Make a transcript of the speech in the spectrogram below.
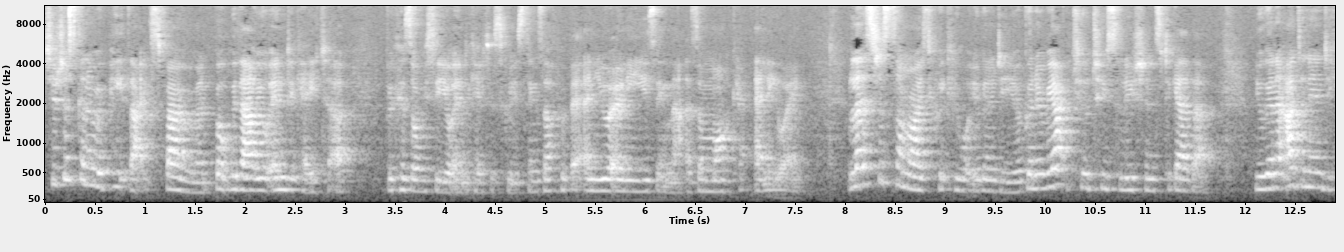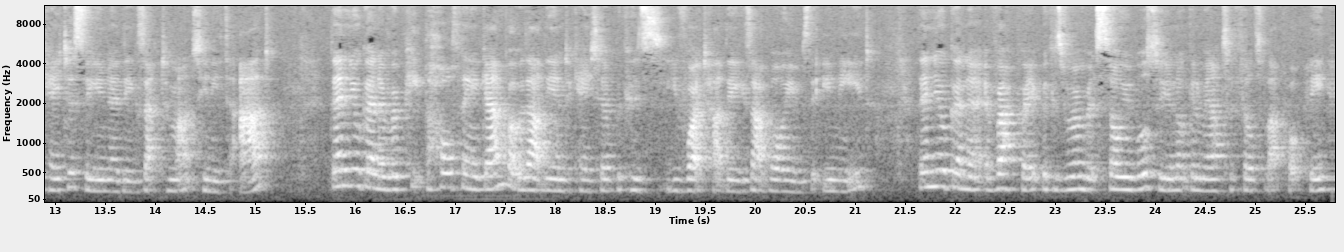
So you're just going to repeat that experiment but without your indicator because obviously your indicator screws things up a bit and you're only using that as a marker anyway. But let's just summarise quickly what you're going to do. You're going to react your two solutions together. You're going to add an indicator so you know the exact amounts you need to add. Then you're going to repeat the whole thing again but without the indicator because you've worked out the exact volumes that you need. Then you're going to evaporate because remember it's soluble so you're not going to be able to filter that properly.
